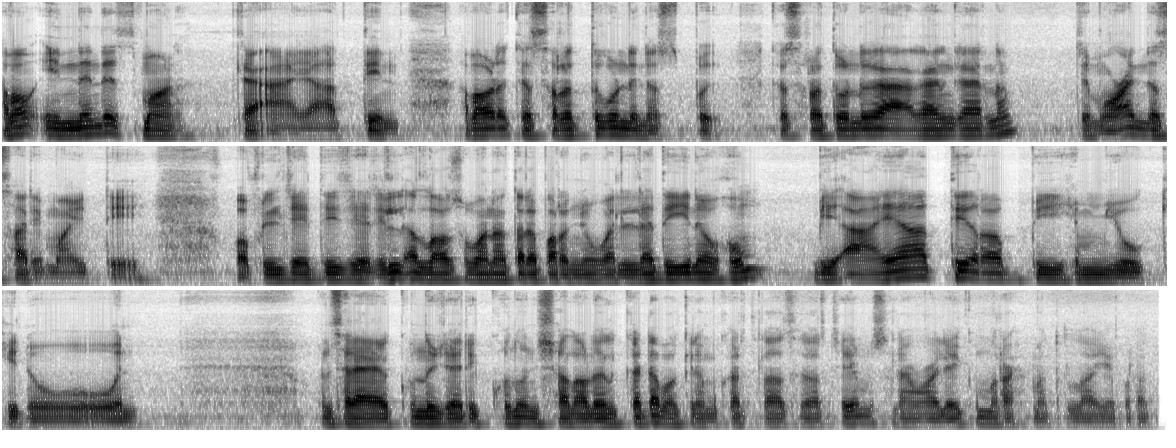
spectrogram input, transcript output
അപ്പോൾ ഇന്നന്റെ ഇസ്മാണ് അല്ലെ ആയാത്തിൻ. അപ്പോൾ അവിടെ കസറത്ത് കൊണ്ട് നസ്ബ്. കസറത്ത് കൊണ്ട് ആകാൻ കാരണം ജമുഅൻ നസാരിമായിട്ട് വഫിൽ ജയ്തി ജരിൽ അള്ളാഹു സുബാന തല പറഞ്ഞു വല്ലദീനഹും ബി ആയാത്തി റബ്ബിഹിം യൂക്കിനൂൻ. മനസ്സിലാക്കുന്നു വിചാരിക്കുന്നു ഇൻഷാല്ലാ നിൽക്കട്ടെ ബാക്കി നമുക്ക് അടുത്ത ക്ലാസ് ചർച്ച ചെയ്യാം. അസ്സാം വലൈക്കും വറഹമത്തല്ലാ വാ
